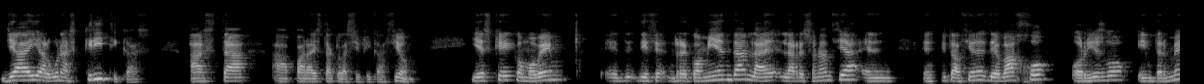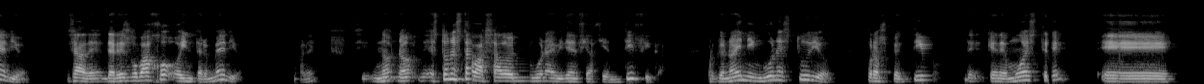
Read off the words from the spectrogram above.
ya hay algunas críticas hasta para esta clasificación. Y es que, como ven, dice, recomiendan la resonancia en, situaciones de bajo o riesgo intermedio, o sea, de, riesgo bajo o intermedio. esto no está basado en ninguna evidencia científica, porque no hay ningún estudio prospectivo que demuestre eh,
